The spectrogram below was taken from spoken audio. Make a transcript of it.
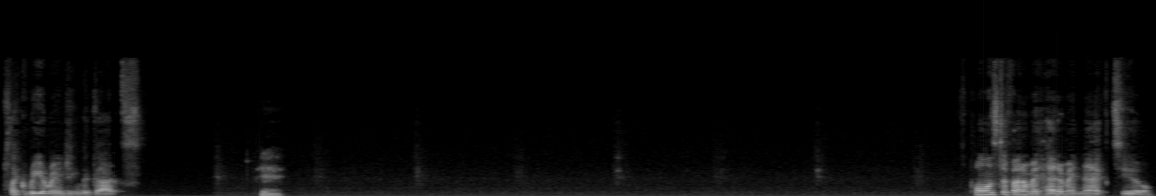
It's like rearranging the guts. Yeah. It's pulling stuff out of my head and my neck too.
